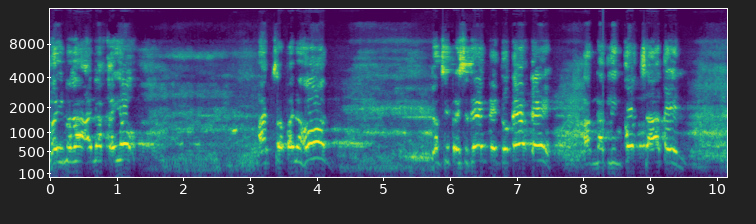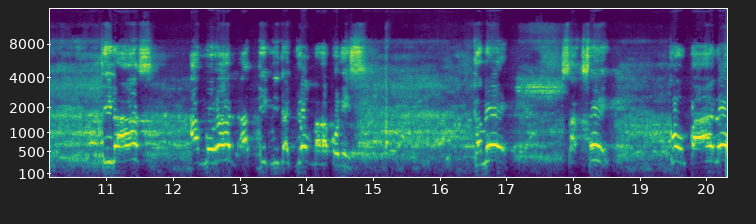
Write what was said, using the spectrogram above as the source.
may mga anak kayo. At sa panahon ng si Presidente Duterte ang naglingkod sa atin, tinaas ang moral at dignidad niyong mga polis. Kami, saksi kung paano,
